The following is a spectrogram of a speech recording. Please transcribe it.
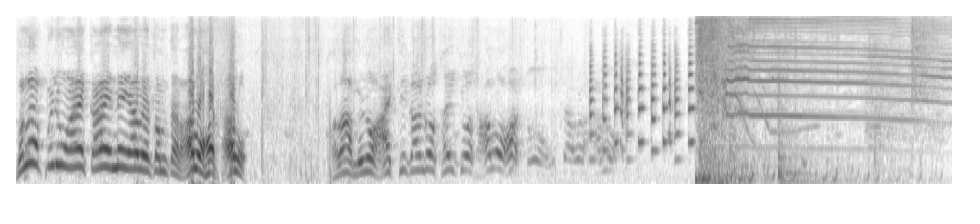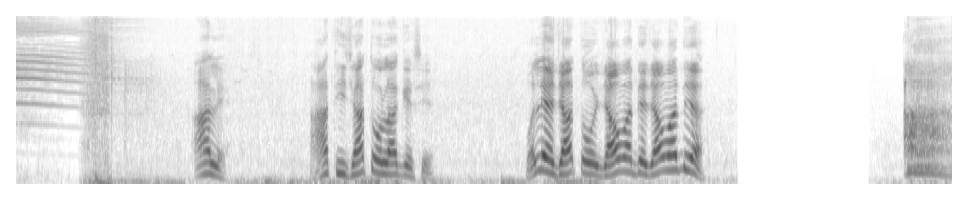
ભલે પડ્યું આ કાંઈ નહીં આવે તમ તાર. હાલો હટ હાલો. ભલા મીનો હાથથી ગાંડો થઈ ગયો હાલો હટ. આ લે હાથી જાતો લાગે છે. ભલે જાતો જાવા દે જાવા દે. આ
